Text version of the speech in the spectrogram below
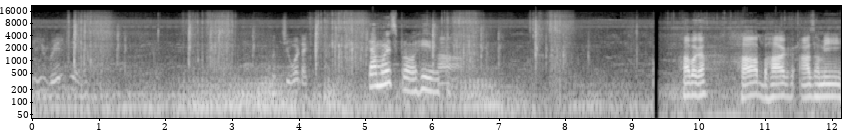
ही वेल जी आहे खूप चिवट आहे. त्यामुळेच प्रॉ हे. हा. हा बघा हा भाग आज आम्ही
